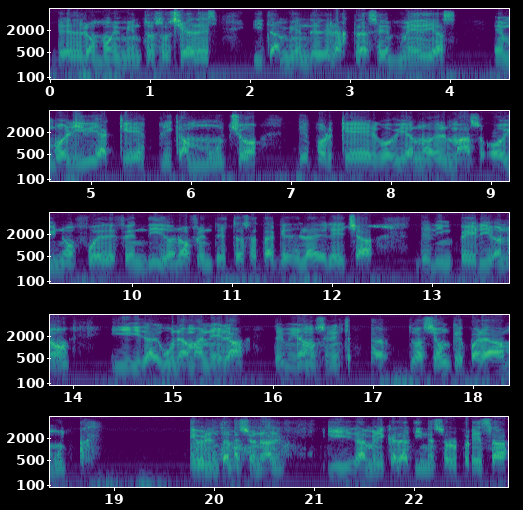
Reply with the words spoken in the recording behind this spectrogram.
desde los movimientos sociales y también desde las clases medias en Bolivia que explican mucho de por qué el gobierno del MAS hoy no fue defendido no frente a estos ataques de la derecha del imperio no y de alguna manera terminamos en esta situación que para mucha a nivel internacional y de América Latina es sorpresa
